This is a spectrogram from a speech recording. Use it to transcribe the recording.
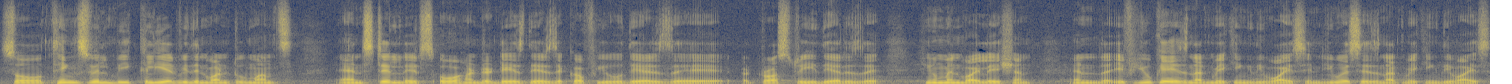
So things will be cleared within one two months, and still it's over 100 days. There is a curfew, there is a atrocity, there is a human violation, and if UK is not making the voice, and USA is not making the voice,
